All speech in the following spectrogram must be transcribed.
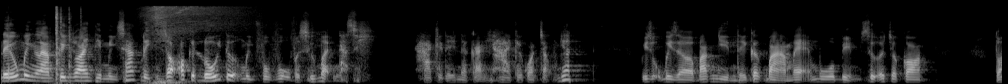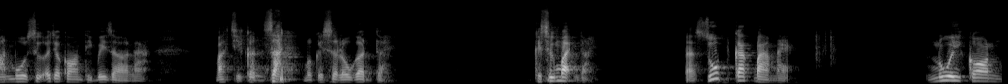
nếu mình làm kinh doanh thì mình xác định rõ cái đối tượng mình phục vụ và sứ mệnh là gì. Hai cái đấy là cái, hai cái quan trọng nhất. Ví dụ bây giờ bác nhìn thấy các bà mẹ mua bỉm sữa cho con, toàn mua sữa cho con thì bây giờ là bác chỉ cần giật một cái slogan thôi. Cái sứ mệnh thôi. Là giúp các bà mẹ nuôi con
